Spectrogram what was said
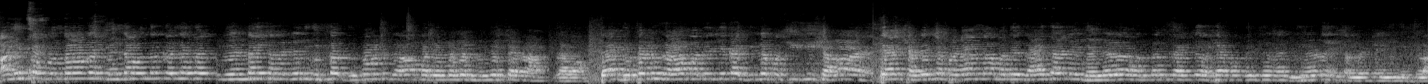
आणि तो पंधरा ऑगस्ट झेंडा वंदन करण्याचा निर्णय संघटनेने घेतला. दुपारी गावामध्ये म्हणजे मुंबईच्या गाव- त्या दुपारी गावामध्ये जे काही जिल्हा परिषदेची शाळा आहे त्या शाळेच्या प्रांगणामध्ये जायचं आणि झेंड्याला वंदन करायचं अशा पद्धतीचा निर्णय संघटनेने घेतला.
